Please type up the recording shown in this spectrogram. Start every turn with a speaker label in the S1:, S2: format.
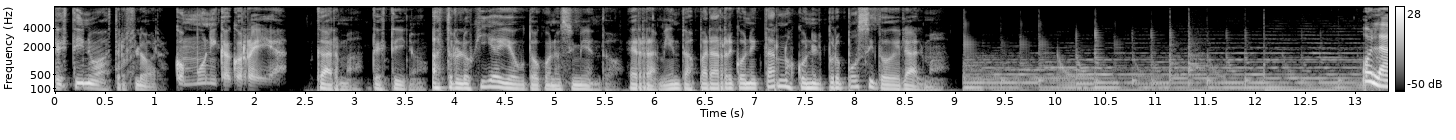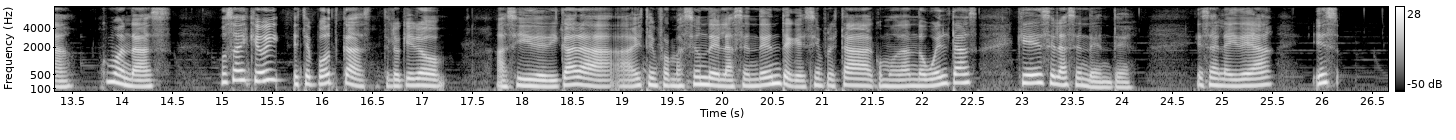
S1: Destino Astroflor, con Mónica Correa. Karma, destino, astrología y autoconocimiento. Herramientas para reconectarnos con el propósito del alma.
S2: Hola, ¿cómo andás? Vos sabés que hoy este podcast te lo quiero así dedicar a, a, esta información del ascendente que siempre está como dando vueltas. ¿Qué es el ascendente? Esa es la idea. Es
